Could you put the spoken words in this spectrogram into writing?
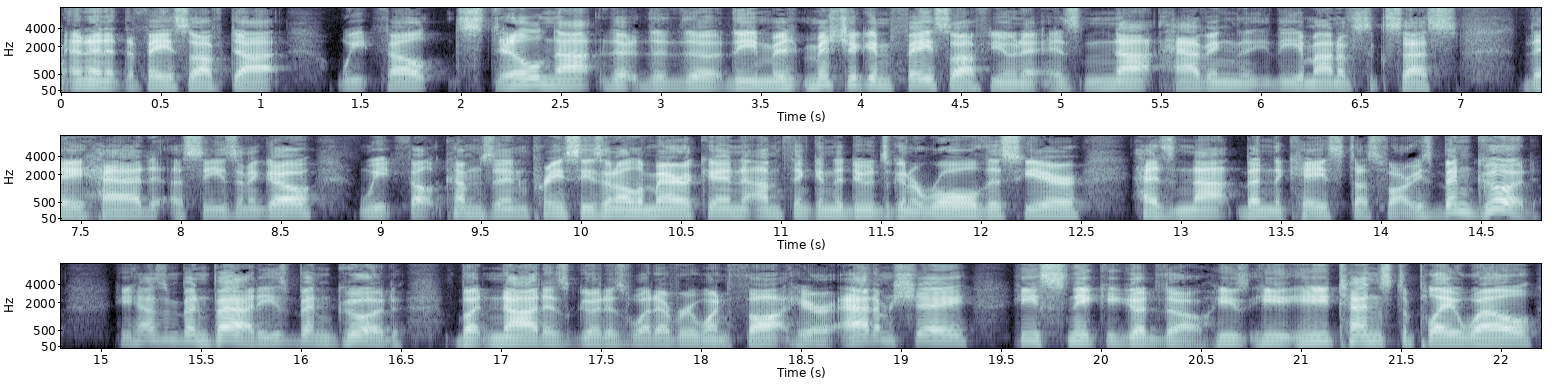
And then at the faceoff dot, Wietfeldt still not the the the, the Michigan faceoff unit is not having the, the amount of success they had a season ago. Wietfeldt comes in preseason All American. I'm thinking the dude's going to roll this year. Has not been the case thus far. He's been good. He hasn't been bad. He's been good, but not as good as what everyone thought here. Adam Shea, he's sneaky good though. He's he he tends to play well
